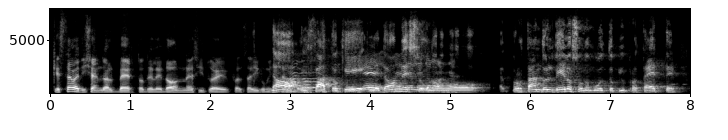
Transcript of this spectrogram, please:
che stava dicendo Alberto delle donne? Sì, tu stavi cominciando. No, il fatto che le donne sono, portando il velo, sono molto più protette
